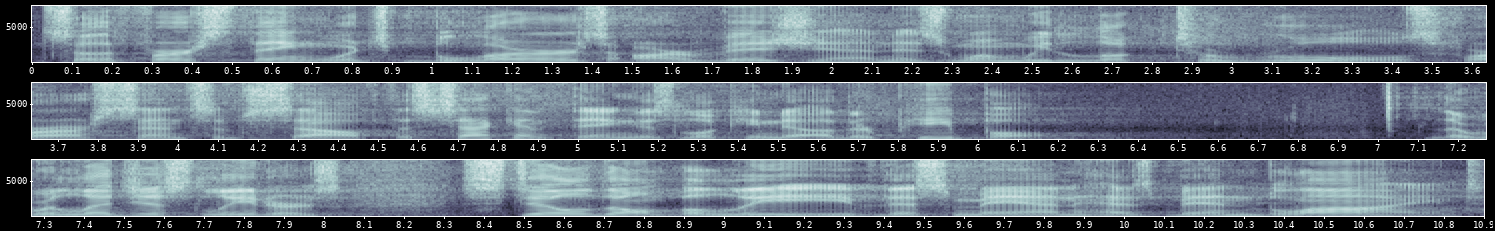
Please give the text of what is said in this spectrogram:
So, the first thing which blurs our vision is when we look to rules for our sense of self. The second thing is looking to other people. The religious leaders still don't believe this man has been blind.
